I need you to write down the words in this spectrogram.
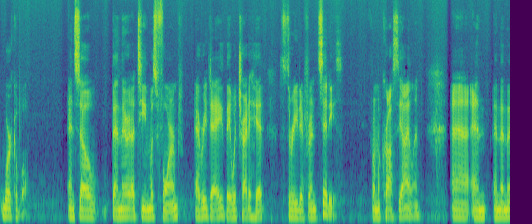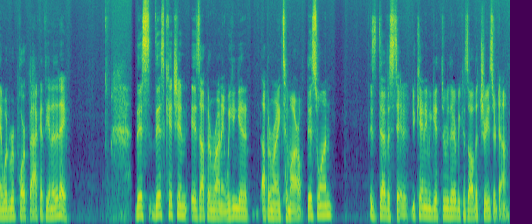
workable? And so then there a team was formed every day. They would try to hit three different cities from across the island, uh, and and then they would report back at the end of the day. This this kitchen is up and running. We can get it up and running tomorrow. This one is devastated. You can't even get through there because all the trees are down.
